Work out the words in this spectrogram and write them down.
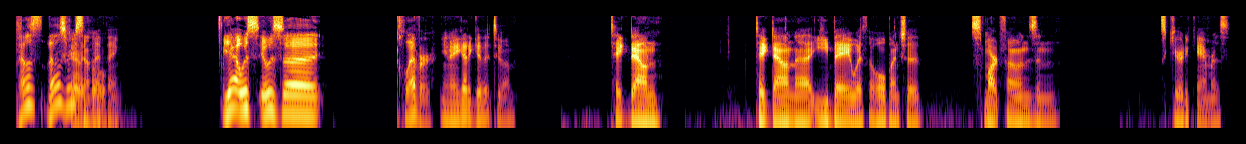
That was that was recent, I think. Yeah, it was it was uh clever. You know, you got to give it to him. Take down take down uh, eBay with a whole bunch of smartphones and security cameras.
